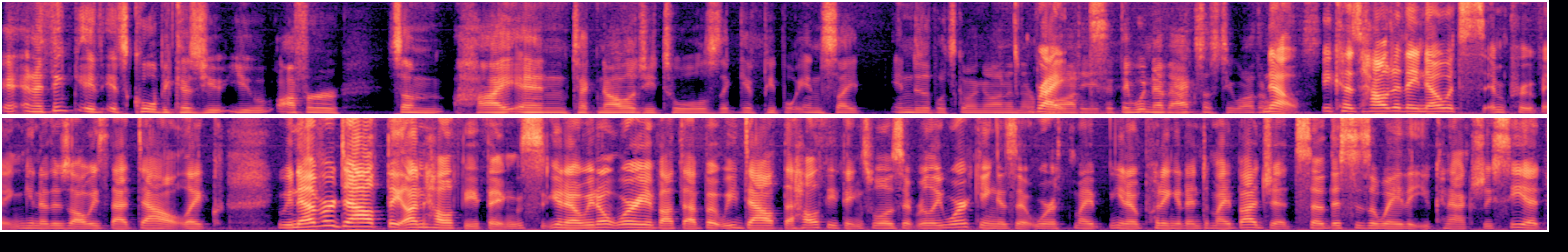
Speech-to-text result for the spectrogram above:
And I think it, it's cool because you, you offer some high end technology tools that give people insight into what's going on in their right. body that they wouldn't have access to otherwise. No, because how do they know it's improving? You know, there's always that doubt. Like we never doubt the unhealthy things. You know, we don't worry about that, but we doubt the healthy things. Well, is it really working? Is it worth my, you know, putting it into my budget? So this is a way that you can actually see it.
